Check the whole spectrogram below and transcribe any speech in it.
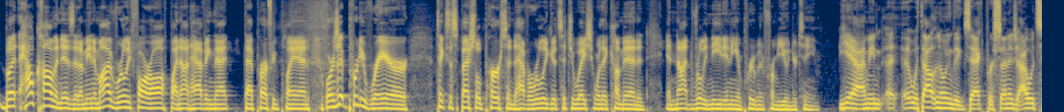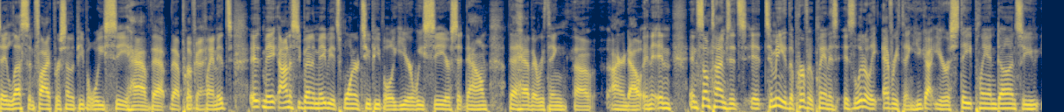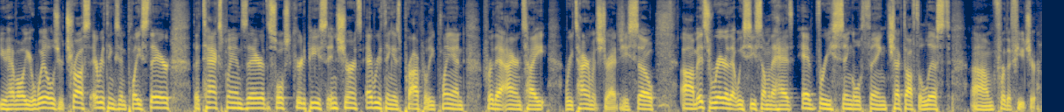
But how common is it? I mean, am I really far off by not having that that perfect plan, or is it pretty rare? It takes a special person to have a really good situation where they come in and, and not really need any improvement from you and your team. Yeah, I mean, uh, without knowing the exact percentage, I would say less than five percent of the people we see have that that perfect okay. plan. It's it may honestly, Ben, maybe it's one or two people a year we see or sit down that have everything uh, ironed out. And and and sometimes it's it to me the perfect plan is is literally everything. You got your estate plan done, so you, you have all your wills, your trusts, everything's in place there. The tax plan's there, the social security piece, insurance, everything is properly planned for that iron tight retirement strategy. So um, it's rare that we see someone that has every single thing checked off the list um, for the future.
